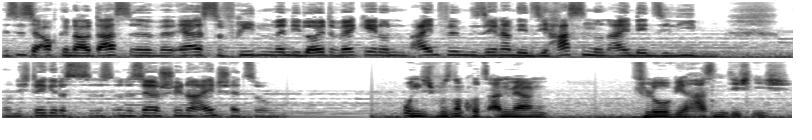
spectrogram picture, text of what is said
es ist ja auch genau das. Er ist zufrieden, wenn die Leute weggehen und einen Film gesehen haben, den sie hassen und einen, den sie lieben. Und ich denke, das ist eine sehr schöne Einschätzung. Und ich muss noch kurz anmerken, Flo, wir hassen dich nicht.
